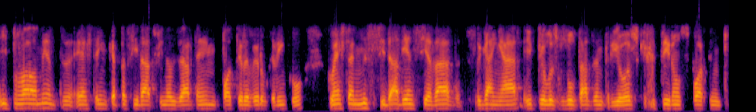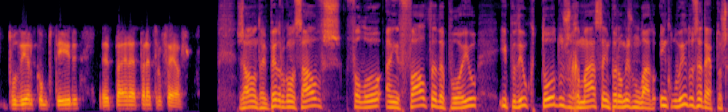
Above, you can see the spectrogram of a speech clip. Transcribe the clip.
e provavelmente esta incapacidade de finalizar tem, pode ter a ver um bocadinho com, com esta necessidade e ansiedade de ganhar e pelos resultados anteriores que retiram o Sporting poder competir eh, para, para troféus. Já ontem, Pedro Gonçalves falou em falta de apoio e pediu que todos remassem para o mesmo lado, incluindo os adeptos.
